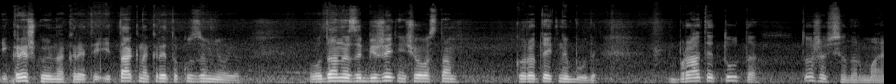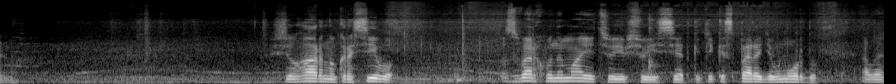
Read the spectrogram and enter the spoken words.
і кришкою накрите, і так накрито кузовньою. Вода не забіжить, нічого вас там коротить не буде. Брати тут теж все нормально. Все гарно, красиво. Зверху немає цієї всієї сітки, тільки спереді в морду, але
